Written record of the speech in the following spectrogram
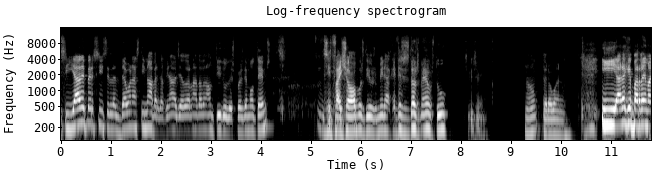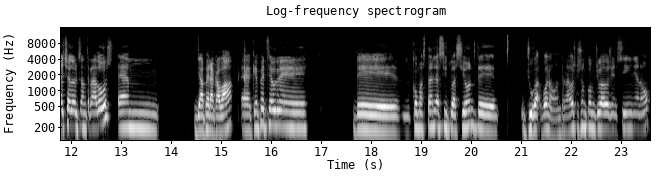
si ja de per si se les deuen estimar perquè al final els ha tornat a donar un títol després de molt temps, si et fa això, doncs dius, mira, aquest és dels meus, tu. Sí, sí. no? Però bueno. I ara que parlem això dels entrenadors, eh, ja per acabar, eh, què penseu de, de com estan les situacions de jugar, bueno, entrenadors que són com jugadors insígnia, no?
